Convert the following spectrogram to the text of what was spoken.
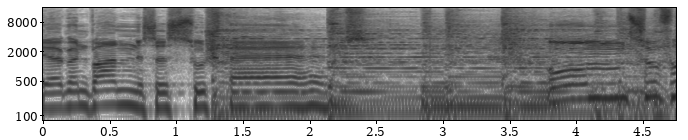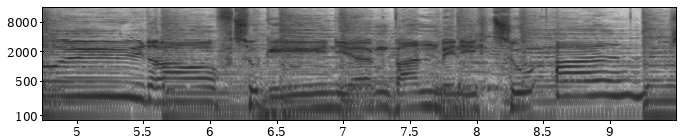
Irgendwann ist es zu spät, um zu früh drauf zu gehen. Irgendwann bin ich zu alt,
